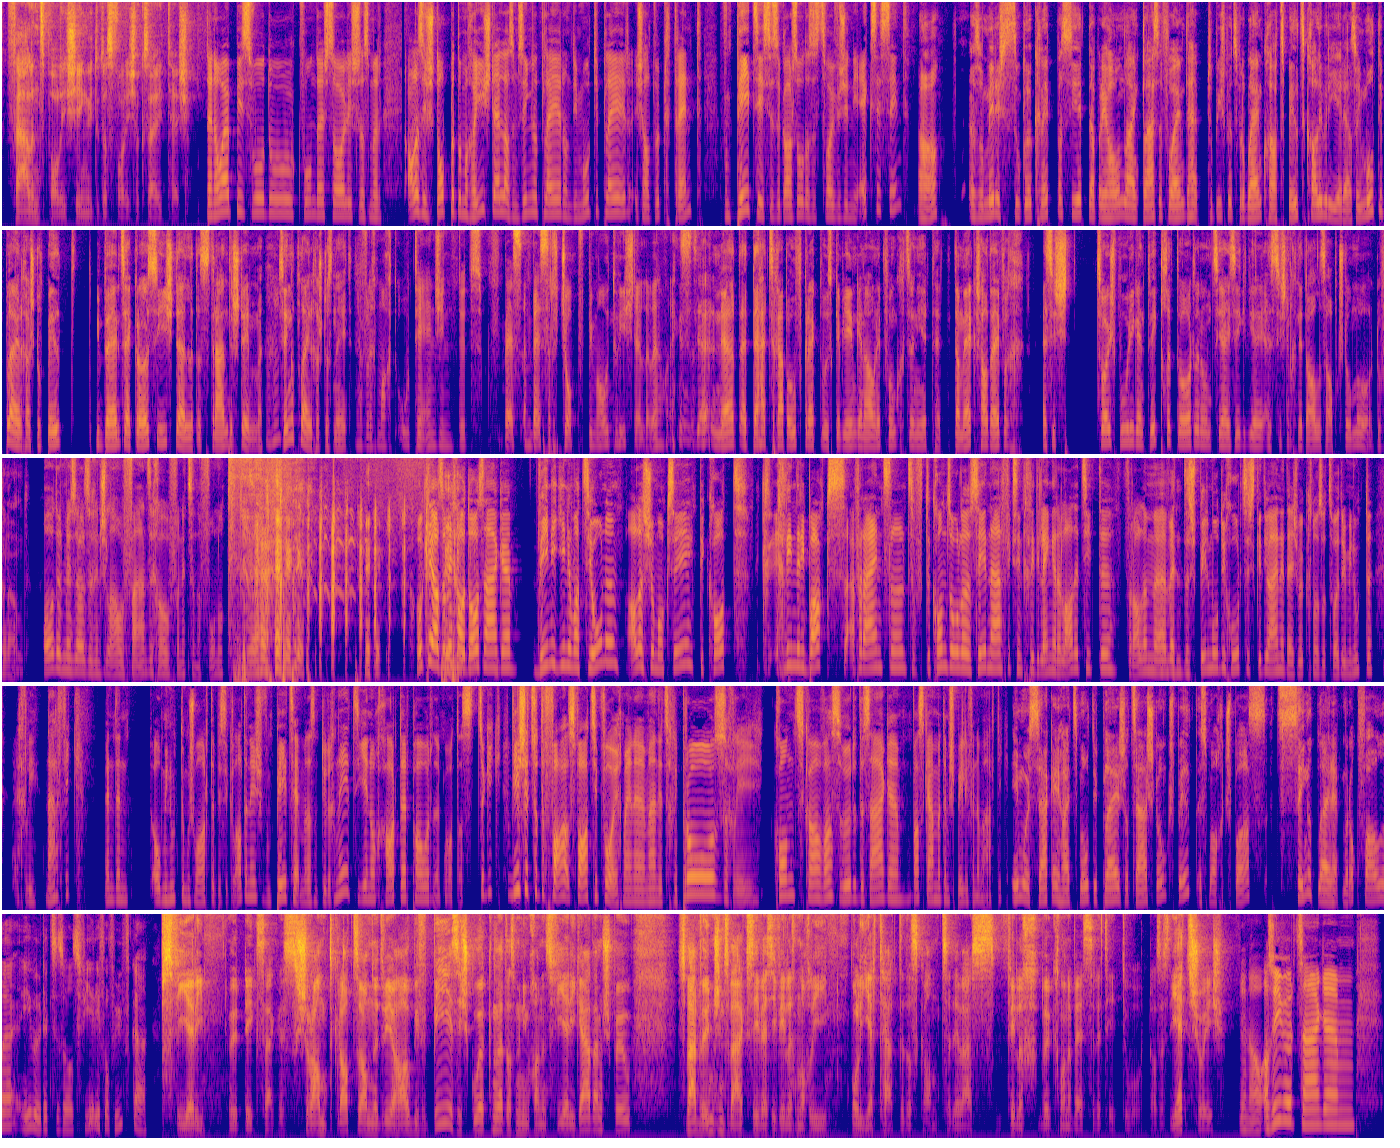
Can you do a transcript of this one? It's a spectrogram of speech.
Fehlendes Polishing, wie du das vorhin schon gesagt hast. Dann auch etwas, wo du gefunden hast, Soll, ist, dass man alles ist doppelt, was man einstellen kann. Also im Singleplayer und im Multiplayer ist halt wirklich getrennt. Auf dem PC ist es sogar so, dass es zwei verschiedene Access sind. Aha. Also mir ist es zum Glück nicht passiert, aber ich habe online gelesen von einem, der hat zum Beispiel das Problem gehabt, das Bild zu kalibrieren. Also im Multiplayer kannst du das Bild beim Fernseher Größe einstellen, dass die Ränder stimmen. Mhm. Singleplayer kannst du das nicht. Ja, vielleicht macht UT Engine dort einen besseren Job beim Auto einstellen, wer weiß. Ja, der, der, hat sich eben aufgeregt, weil es bei ihm genau nicht funktioniert hat. Da merkst du halt einfach, es ist zweispurig entwickelt worden und sie haben irgendwie, es ist einfach nicht alles abgestimmt worden aufeinander. Oder man soll sich einen schlauen Fernseher kaufen, nicht so einen Phono. okay, also ich kann hier sagen, wenig Innovationen, alles schon mal gesehen bei COD. Kleinere Bugs vereinzelt, auf der Konsole sehr nervig sind die längeren Ladezeiten, vor allem äh, wenn das Spielmodi kurz ist. Es gibt ja einen, der ist wirklich nur so 2-3 Minuten. Ein bisschen nervig, wenn dann auch Minuten musst warten, bis er geladen ist. Auf dem PC hat man das natürlich nicht, je nach Hardware-Power, dann geht das zügig. Wie ist jetzt so das Fazit von euch? Ich meine, wir haben jetzt ein bisschen Pros, ein bisschen Cons gehabt. Was würdet ihr sagen, was geben wir dem Spiel für eine Wertung? Ich muss sagen, ich habe jetzt Multiplayer schon 10 Stunden gespielt. Es macht Spass. Das Singleplayer hat mir auch gefallen. Ich würde jetzt so ein 4 von 5 geben. Das 4, würde ich sagen. Es schrammt gerade so am 3,5 vorbei. Es ist gut genug, dass man ihm ein 4 geben kann, diesem Spiel. Es wäre wünschenswert gewesen, wenn sie vielleicht noch ein bisschen poliert hätten, das Ganze. Dann wäre es vielleicht wirklich noch ein besserer Titel geworden, als es jetzt schon ist. Genau. Also ich würde sagen,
